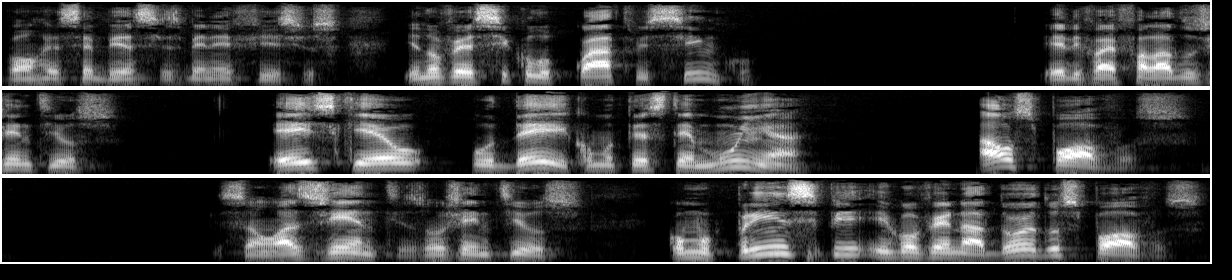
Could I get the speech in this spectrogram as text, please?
vão receber esses benefícios. E no versículo 4 e 5, ele vai falar dos gentios. Eis que eu o dei como testemunha aos povos, que são as gentes ou gentios, como príncipe e governador dos povos.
